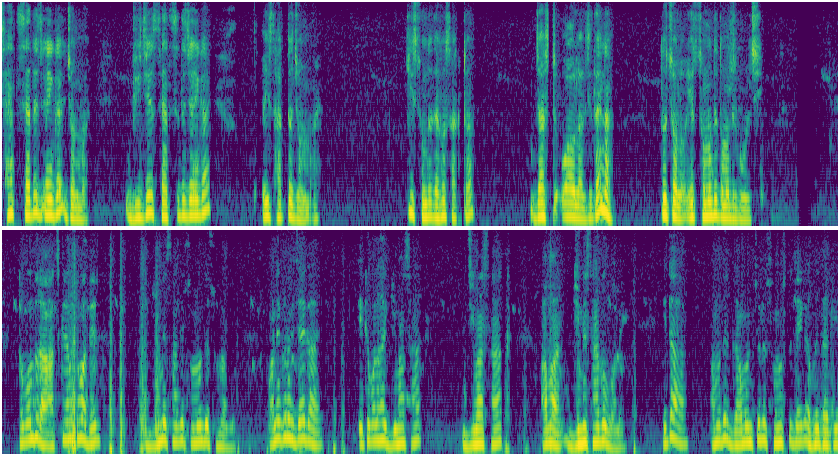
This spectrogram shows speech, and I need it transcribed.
স্যাঁত স্যাঁতে জায়গায় জন্মায়। ভিজে স্যাঁত স্যাঁতে জায়গায় এই শাকটা জন্মায়। কি সুন্দর দেখো শাকটা। জাস্ট ওয়াও লাগছে, তাই না? তো চলো, এর সম্বন্ধে তোমাদের বলছি। তো বন্ধুরা, আজকে আমি তোমাদের গিমে শাকের সম্বন্ধে শোনাবো। অনেক অনেক জায়গায় একে বলা হয় গিমা শাক, জিমা শাক, আবার গিমে শাকও বলে। এটা আমাদের গ্রাম অঞ্চলের সমস্ত জায়গায় হয়ে থাকে।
